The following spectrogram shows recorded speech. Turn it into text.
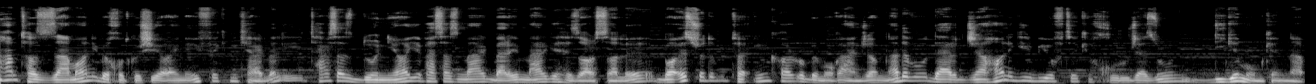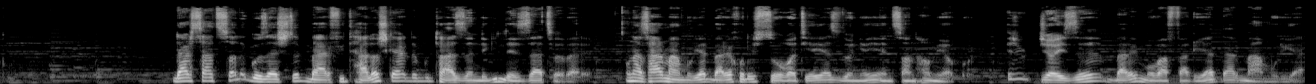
هم تا زمانی به خودکشی آینه ای فکر می‌کرد ولی ترس از دنیای پس از مرگ برای مرگ هزار ساله باعث شده بود تا این کار رو به موقع انجام نده و در جهان گیر بیفته که خروج از اون دیگه ممکن نبود. در صد سال گذشته برفی تلاش کرده بود تا از زندگی لذت ببره. اون از هر مأموریت برای خودش سوقاتیایی از دنیای انسان ها می آورد. یه جایزه برای موفقیت در مأموریت.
